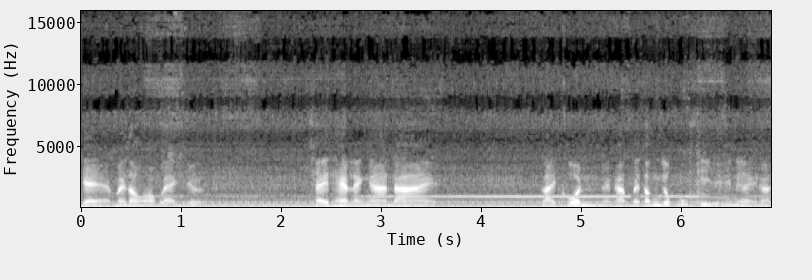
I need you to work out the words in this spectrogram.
แก่ไม่ต้องออกแรงเยอะ ใช้แทนแรงงานได้หลายคนนะครับ ไม่ต้องยกมุกขี่ให้เหนื่อยนะ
